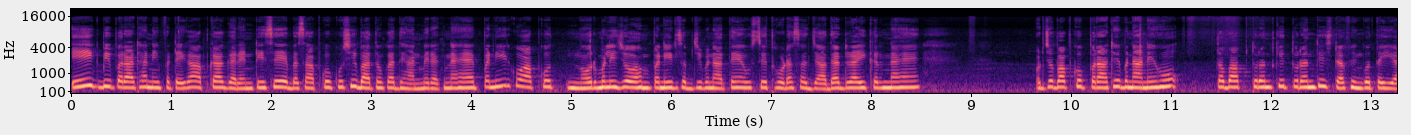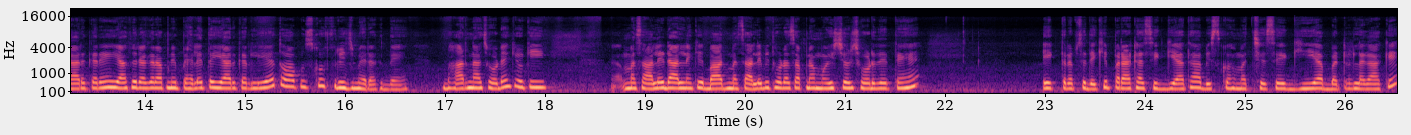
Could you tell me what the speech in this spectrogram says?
एक भी पराठा नहीं फटेगा, आपका गारंटी से बस आपको कुछ ही बातों का ध्यान में रखना है। पनीर को आपको नॉर्मली जो हम पनीर सब्ज़ी बनाते हैं, उससे थोड़ा सा ज़्यादा ड्राई करना है। और जब आपको पराठे बनाने हों, तब आप तुरंत की तुरंत ही स्टफिंग को तैयार करें या फिर अगर आपने पहले तैयार कर लिया है तो आप उसको फ्रिज में रख दें। बाहर ना छोड़ें, क्योंकि मसाले डालने के बाद मसाले भी थोड़ा सा अपना मॉइस्चर छोड़ देते हैं। एक तरफ़ से देखिए, पराठा सीख गया था। अब इसको हम अच्छे से घी या बटर लगा के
